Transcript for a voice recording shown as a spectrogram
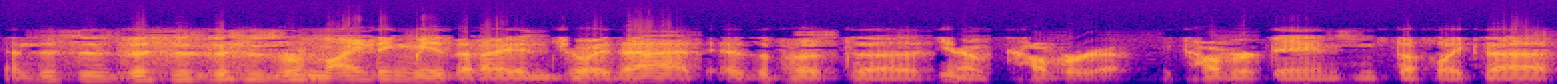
and this is this is this is reminding me that I enjoy that as opposed to you know cover cover games and stuff like that.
